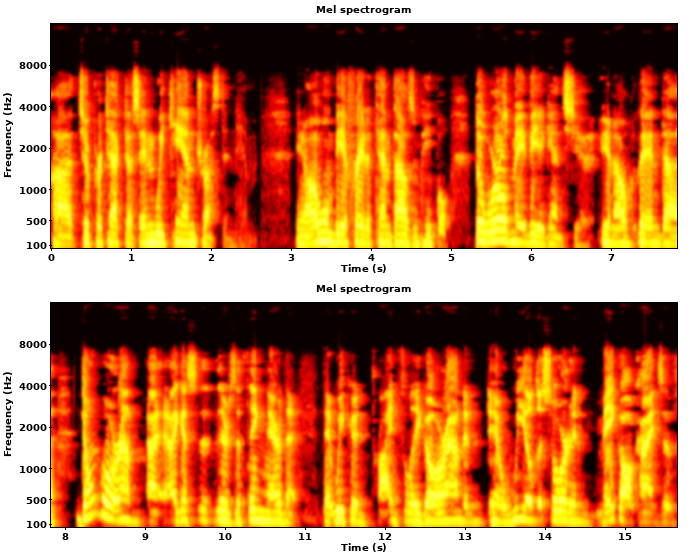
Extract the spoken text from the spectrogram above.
uh, to protect us, and we can trust in Him. You know, I won't be afraid of 10,000 people. The world may be against you, you know, and uh, don't go around. I, I guess there's a thing there that that we could pridefully go around and you know wield a sword and make all kinds of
